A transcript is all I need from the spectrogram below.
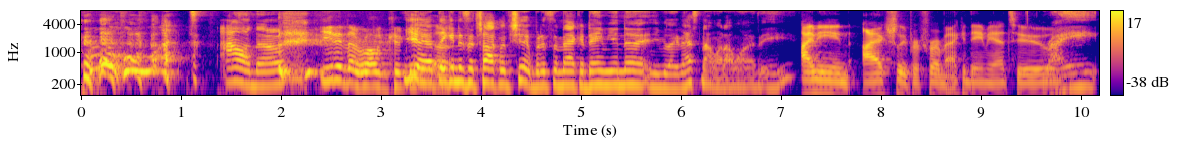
I don't know. Eating the wrong cookie. Yeah, uh, thinking it's a chocolate chip, but it's a macadamia nut, and you'd be like, "That's not what I wanted to eat." I mean, I actually prefer macadamia to Right?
